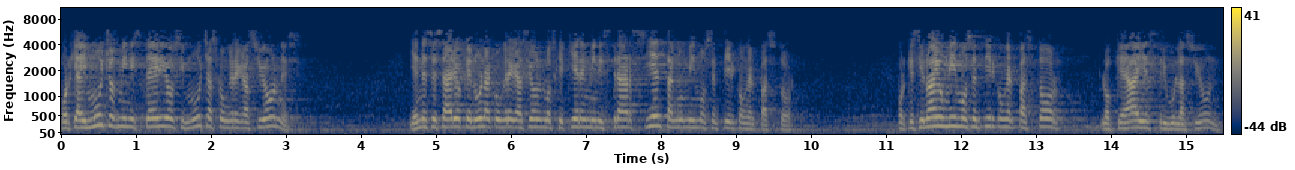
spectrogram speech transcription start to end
Porque hay muchos ministerios y muchas congregaciones. Y es necesario que en una congregación los que quieren ministrar sientan un mismo sentir con el pastor. Porque si no hay un mismo sentir con el pastor, lo que hay es tribulación.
